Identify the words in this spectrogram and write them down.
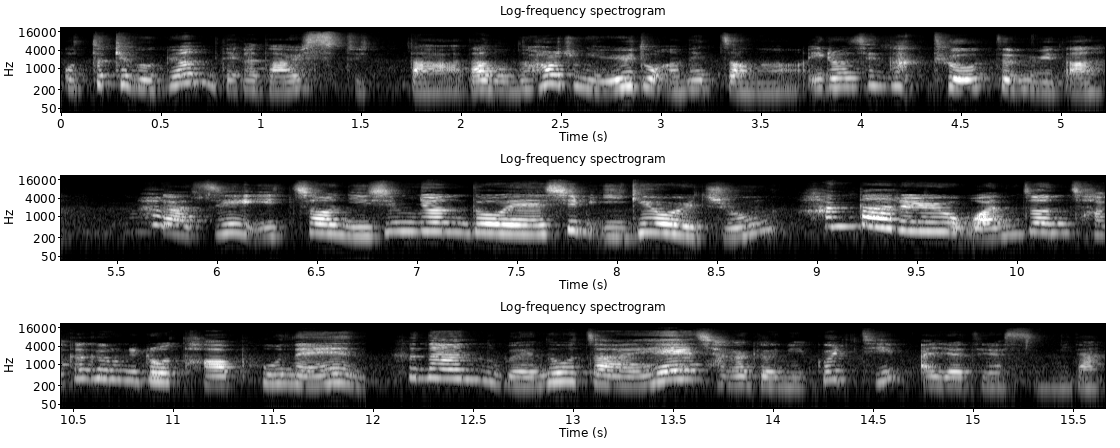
어떻게 보면 내가 나을 수도 있다. 난 오늘 하루 종일 일도 안 했잖아. 이런 생각도 듭니다. 까지 2020년도의 12개월 중 한 달을 완전 자가격리로 다 보낸 흔한 외노자의 자가격리 꿀팁 알려드렸습니다.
